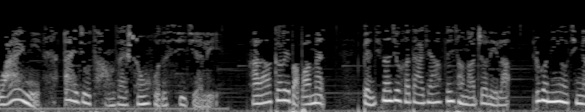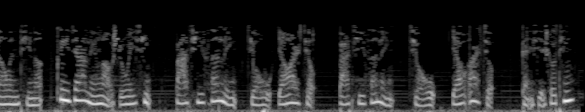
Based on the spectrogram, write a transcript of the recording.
我爱你，爱就藏在生活的细节里。好了，各位宝宝们，本期呢就和大家分享到这里了。如果您有情感问题呢，可以加林老师微信八七三零九五幺二九八七三零九五幺二九。感谢收听。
